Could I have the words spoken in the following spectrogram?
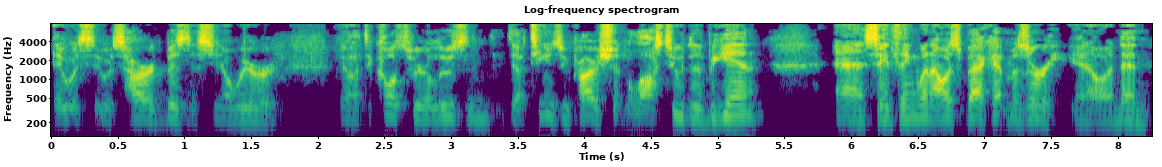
It was it was hard business. You know, we were, you know, at the Colts we were losing the teams we probably shouldn't have lost to to begin, and same thing when I was back at Missouri, you know, and then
